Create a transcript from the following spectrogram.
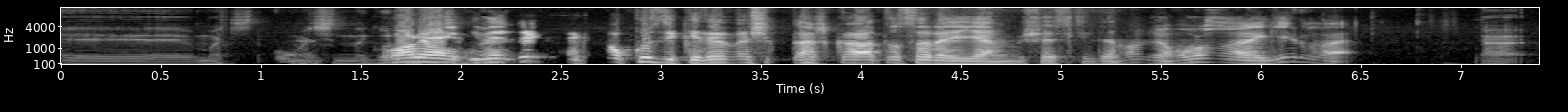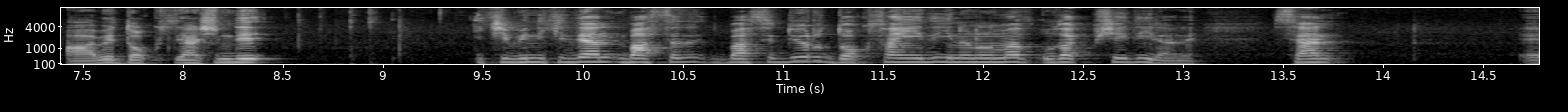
e, maç maçında grup Oraya maçında- gideceksek 9-2'de Beşiktaş Galatasaray'ı yenmiş eskiden hocam. Oralara girme. Ya abi dok yani şimdi 2002'den bahsed- bahsediyoruz. 97 inanılmaz uzak bir şey değil hani. Sen e,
